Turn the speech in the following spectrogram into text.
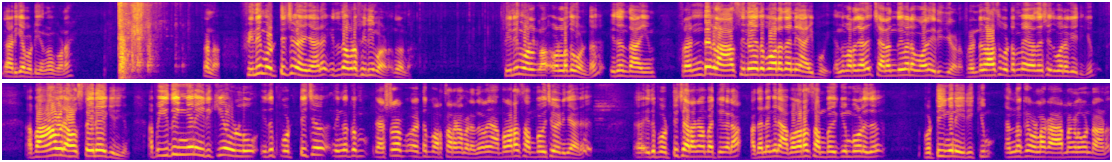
ഇത് അടിക്കാൻ പൊട്ടിക്കുന്നു നോക്കണേ. കണ്ടോ? ഫിലിം ഒട്ടിച്ച് കഴിഞ്ഞാൽ ഇത് നമ്മുടെ ഫിലിമാണ് ഇത് കണ്ടോ? ഫിലിം ഉള്ള ഉള്ളതുകൊണ്ട് ഇതെന്തായും? ഫ്രണ്ട് ഗ്ലാസ്സിലേതുപോലെ തന്നെ ആയിപ്പോയി. എന്ന് പറഞ്ഞാൽ ചലന്തുവല പോലെ ഇരിക്കുകയാണ്. ഫ്രണ്ട് ഗ്ലാസ് പൊട്ടുമ്പോൾ ഏകദേശം ഇതുപോലെയൊക്കെ ഇരിക്കും. അപ്പോൾ ആ ഒരു അവസ്ഥയിലേക്ക് ഇരിക്കും അപ്പോൾ ഇതിങ്ങനെ ഇരിക്കേ ഉള്ളൂ. ഇത് പൊട്ടിച്ച് നിങ്ങൾക്ക് രക്ഷപ്പെട്ട് പുറത്തിറങ്ങാൻ പറ്റില്ല. എന്ന് പറഞ്ഞാൽ അപകടം സംഭവിച്ചു കഴിഞ്ഞാൽ ഇത് പൊട്ടിച്ചിറങ്ങാൻ പറ്റുകയില്ല. അതല്ലെങ്കിൽ അപകടം സംഭവിക്കുമ്പോൾ ഇത് പൊട്ടി ഇങ്ങനെ ഇരിക്കും എന്നൊക്കെയുള്ള കാരണങ്ങൾ കൊണ്ടാണ്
